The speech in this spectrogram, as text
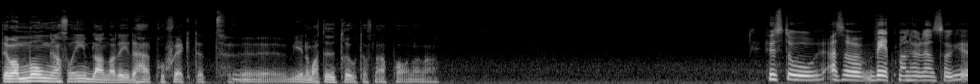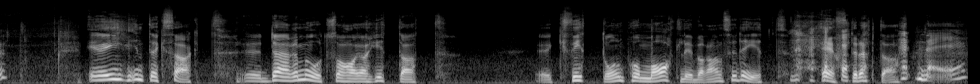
Det var många som var inblandade i det här projektet eh, genom att utrota snapphanarna. Hur stor, alltså vet man hur den såg ut? Nej, inte exakt. Eh, Däremot så har jag hittat eh, kvitton på matleveranser dit efter detta. Nej.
